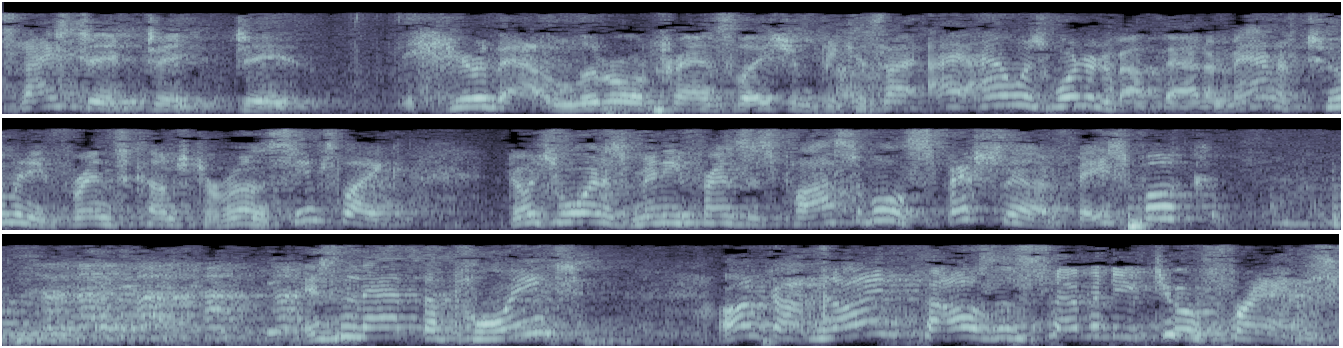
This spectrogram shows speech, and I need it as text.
It's nice to, to, to hear that literal translation because I, I, always wondered about that. A man of too many friends comes to ruin. It seems like, don't you want as many friends as possible, especially on Facebook? Isn't that the point? I've got 9,072 friends.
